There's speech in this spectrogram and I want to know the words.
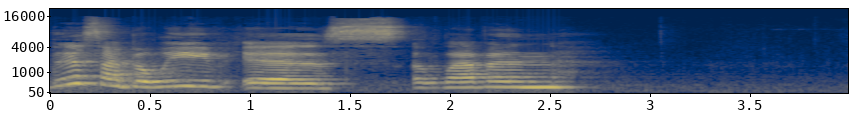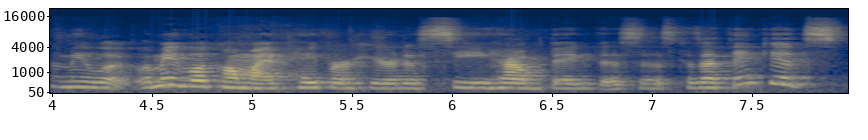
this, I believe, is 11 let me look. Let me look on my paper here to see how big this is because I think it's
